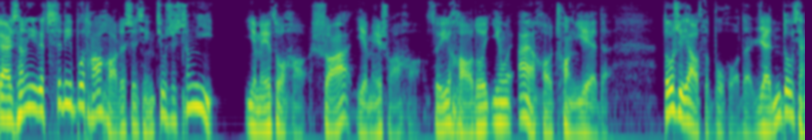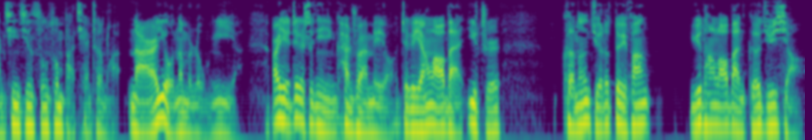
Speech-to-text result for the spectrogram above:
改成一个吃力不讨好的事情，就是生意也没做好，耍也没耍好，所以好多因为爱好创业的，都是要死不活的。人都想轻轻松松把钱挣了，哪有那么容易啊？而且这个事情你看出来没有？这个杨老板一直可能觉得对方鱼塘老板格局小，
